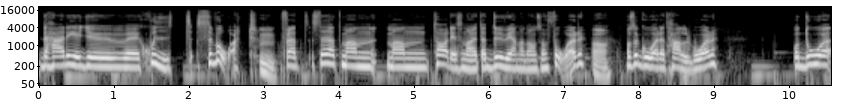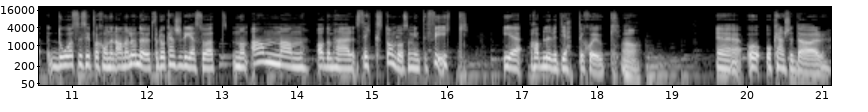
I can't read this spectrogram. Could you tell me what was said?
Det här är ju eh, skitsvårt. Mm. För att säga att man, man tar det scenariot att du är en av de som får Ja. och så går ett halvår och då, då ser situationen annorlunda ut för då kanske det är så att någon annan av de här 16 då som inte fick är, har blivit jättesjuk Ja. Eh, och, och kanske dör.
